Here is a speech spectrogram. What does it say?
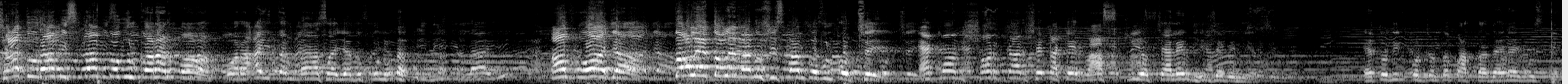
সাধুরাম ইসলাম কবুল করার পর ওরা আইতান নাসা ইয়াদখুলুনা ফি দীনিল্লাহি আফওয়াজা। দলে দলে মানুষ ইসলাম কবুল করছে। এখন সরকার সেটাকে রাষ্ট্রীয় চ্যালেঞ্জ হিসেবে নিয়েছে। এতদিন পর্যন্ত পাত্তা দেয় নাই, মুসলিম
